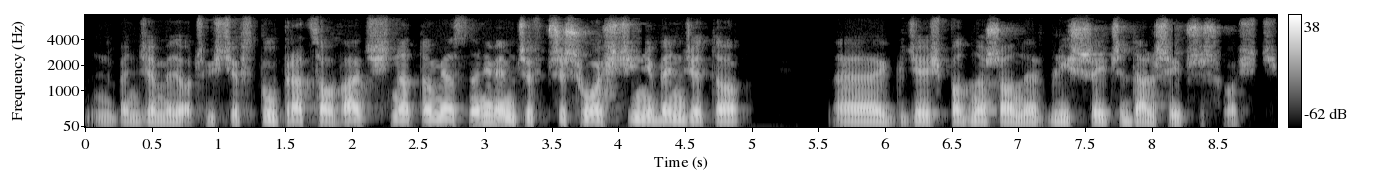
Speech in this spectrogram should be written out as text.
będziemy oczywiście współpracować, natomiast no nie wiem, czy w przyszłości nie będzie to e, gdzieś podnoszone w bliższej czy dalszej przyszłości.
